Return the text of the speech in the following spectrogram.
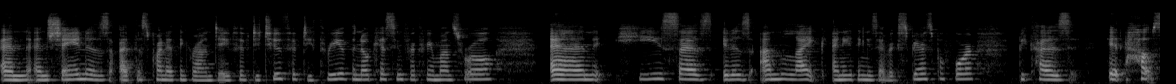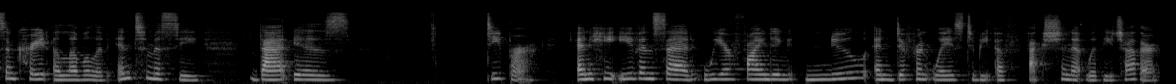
and, and Shane is at this point, I think around day 52, 53 of the no kissing for three months rule. And he says it is unlike anything he's ever experienced before because it helps him create a level of intimacy that is deeper. And he even said, We are finding new and different ways to be affectionate with each other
